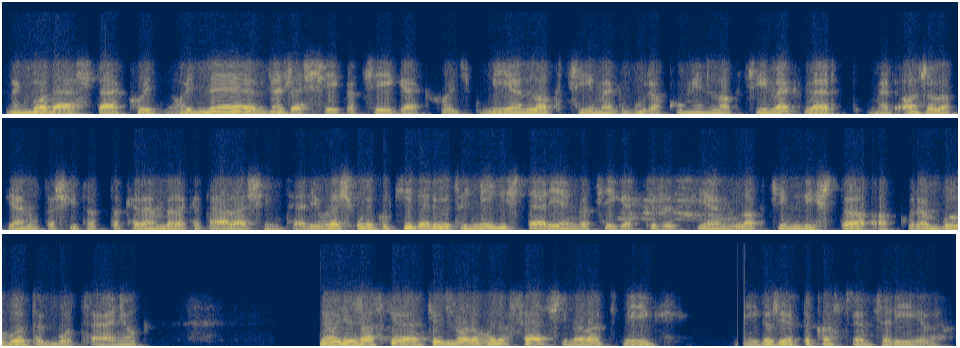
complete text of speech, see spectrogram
meg vadázták, hogy, hogy ne vezessék a cégek, hogy milyen lakcímek, burakumin lakcímek, mert mert az alapján utasítottak el embereket állásinterjúra. És amikor kiderült, hogy mégis terjeng a cégek között ilyen lakcímlista, akkor abból voltak botrányok. De hogy ez azt jelenti, hogy valahol a felszín alatt még, még azért a kasztrendszer él.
